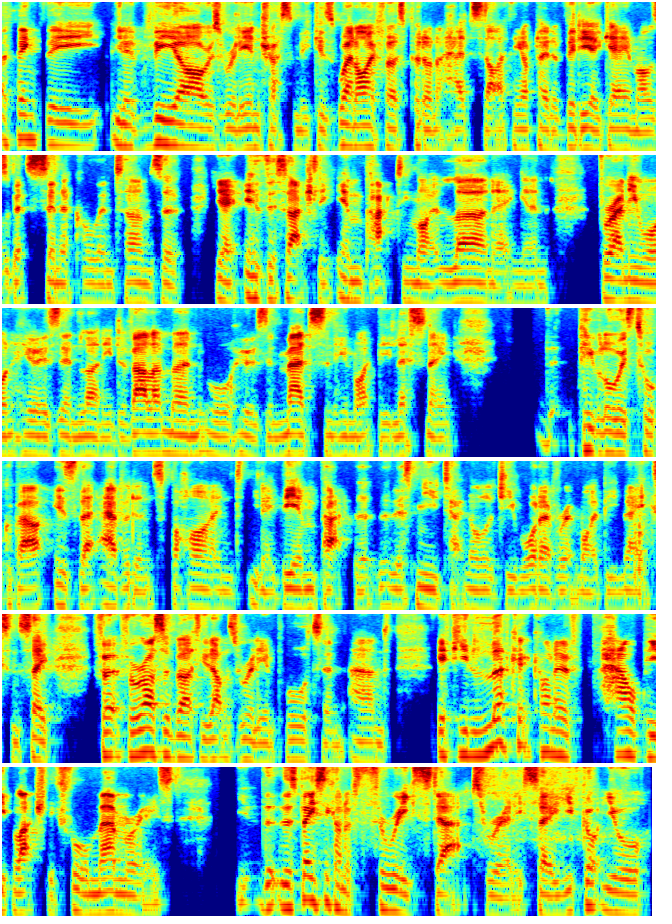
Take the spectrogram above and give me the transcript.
I, think the you know VR is really interesting because when I first put on a headset, I think I played a video game. I was a bit cynical in terms of yeah, is this actually impacting my learning? And for anyone who is in learning development or who is in medicine who might be listening, people always talk about is there evidence behind you know the impact that, that, this new technology whatever it might be makes. And so for, for us at Virti that was really important. And if you look at kind of how people actually form memories there's basically kind of three steps really. So you've got your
